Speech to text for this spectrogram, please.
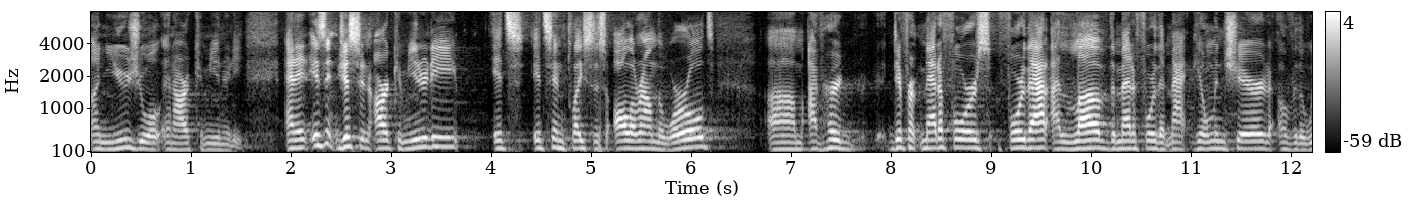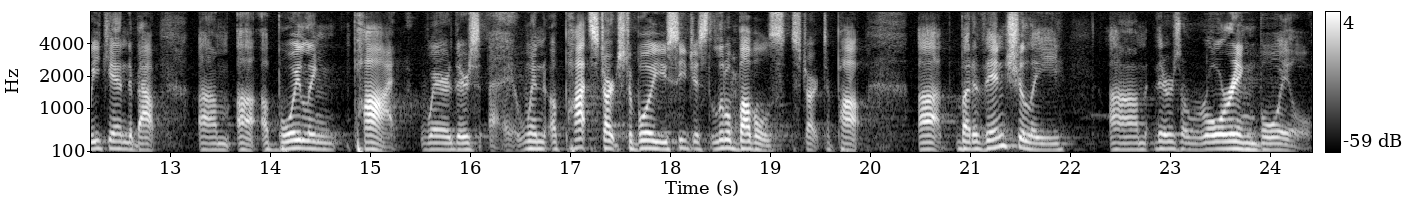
unusual in our community. And it isn't just in our community, it's, it's in places all around the world. Um, I've heard different metaphors for that. I love the metaphor that Matt Gilman shared over the weekend about um, a, a, boiling pot, where there's, uh, when a pot starts to boil, you see just little bubbles start to pop. But eventually, um, there's a roaring boil.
